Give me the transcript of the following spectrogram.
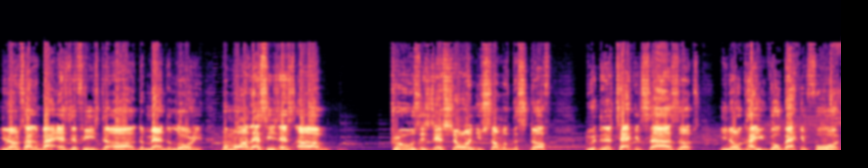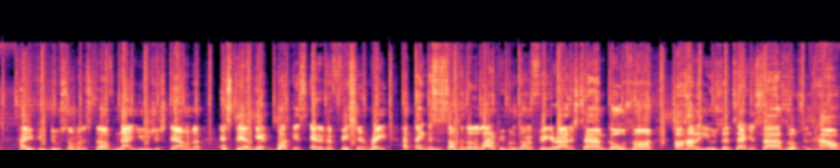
you know what I'm talking about, as if he's the uh the Mandalorian. But more or less, he just uh Cruz is just showing you some of the stuff with the attacking size ups you know, how you go back and forth, how you can do some of the stuff, not use your stamina, and still get buckets at an efficient rate. I think this is something that a lot of people are going to figure out as time goes on, uh, how to use the attacking size ups and how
